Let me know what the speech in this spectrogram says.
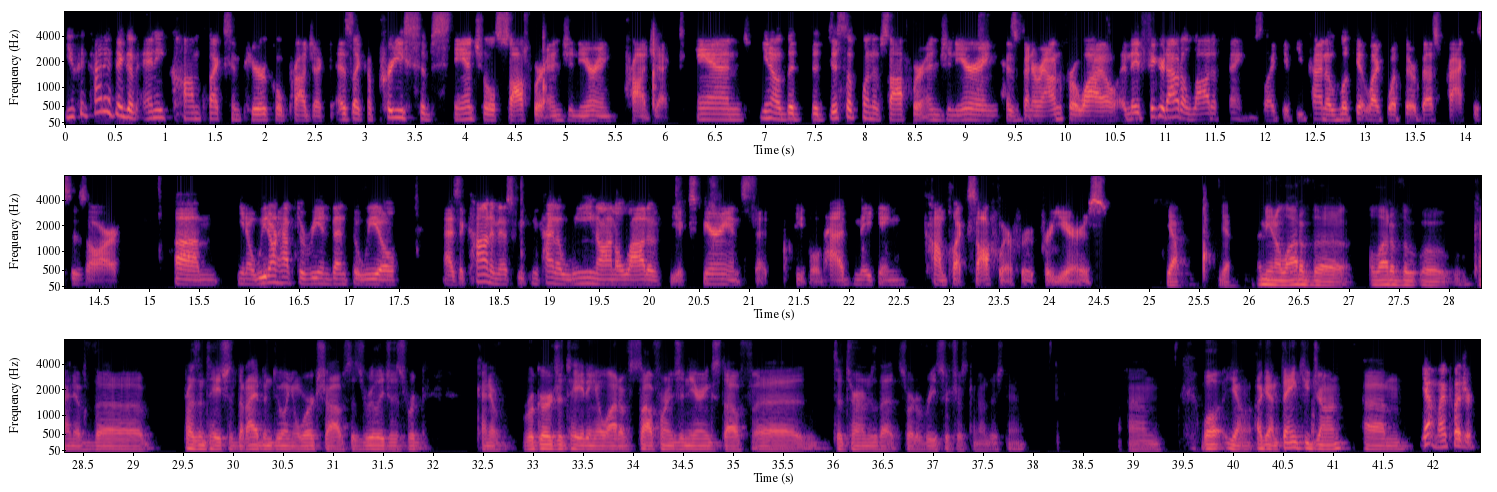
you can kind of think of any complex empirical project as like a pretty substantial software engineering project. And, you know, the, the discipline of software engineering has been around for a while and they've figured out a lot of things. Like if you kind of look at like what their best practices are, um, you know, we don't have to reinvent the wheel as economists. We can kind of lean on a lot of the experience that people have had making complex software for, for years. Yeah. Yeah. I mean, a lot of the a lot of the uh, kind of the presentations that I've been doing in workshops is really just re- kind of regurgitating a lot of software engineering stuff uh, to terms that sort of researchers can understand. Um, well, yeah. Again, thank you, John. Um, yeah, my pleasure.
